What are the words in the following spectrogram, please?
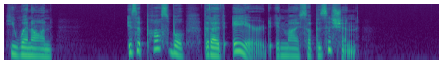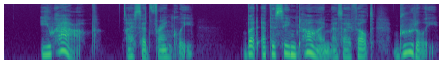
he went on, Is it possible that I've erred in my supposition? You have, I said frankly, but at the same time, as I felt, brutally.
